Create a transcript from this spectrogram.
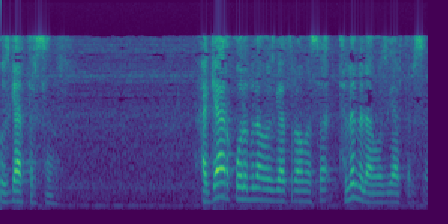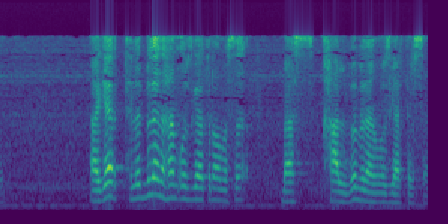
o'zgartirsin. Agar qo'li bilan o'zgartira olmasa tili bilan o'zgartirsin. Agar tili bilan ham o'zgartira olmasa bas qalbi bilan o'zgartirsin.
